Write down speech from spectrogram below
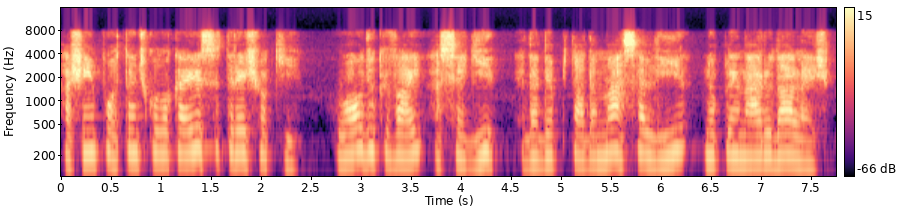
achei importante colocar esse trecho aqui. O áudio que vai a seguir é da deputada Marcia Lia no plenário da Alesp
